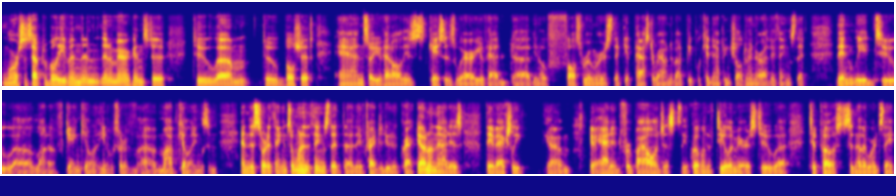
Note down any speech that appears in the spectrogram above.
more susceptible even than than Americans to to um, to bullshit. And so you've had all these cases where you've had uh, you know false rumors that get passed around about people kidnapping children or other things that then lead to a lot of gang killing, you know, sort of uh, mob killings and and this sort of thing. And so one of the things that uh, they've tried to do to crack down on that is they've actually um, you know, added for biologists the equivalent of telomeres to uh, to posts. In other words, they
